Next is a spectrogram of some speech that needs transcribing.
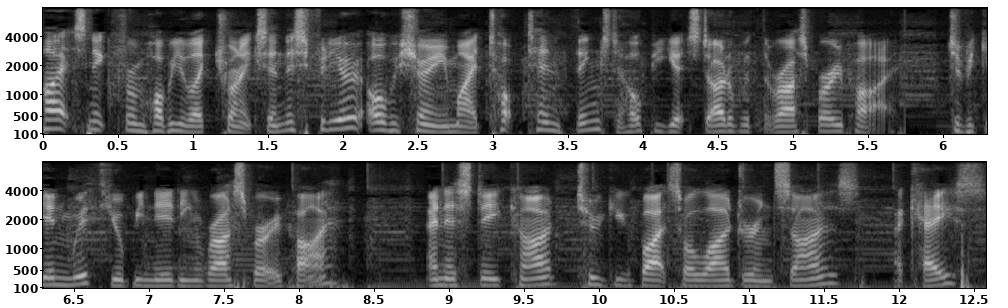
Hi, it's Nick from Hobby Electronics. In this video, I'll be showing you my top 10 things to help you get started with the Raspberry Pi. To begin with, you'll be needing a Raspberry Pi, an SD card 2GB or larger in size, a case,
